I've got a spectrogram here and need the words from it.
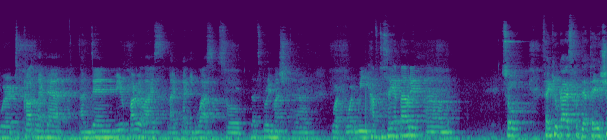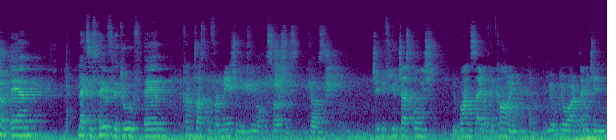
were to cut like that and then be paralyzed like, like it was. So that's pretty much uh, what, what we have to say about it. Um, so thank you guys for the attention and let's stay with the truth and contrast information between all the sources because if you just publish the one side of the coin, you, you are damaging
